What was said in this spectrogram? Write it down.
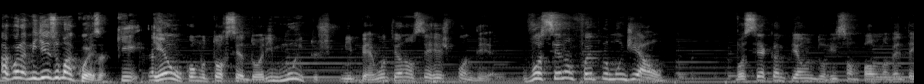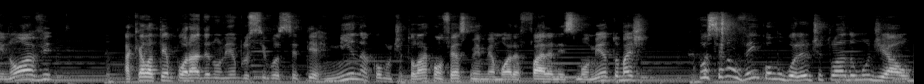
Agora, me diz uma coisa, que eu, como torcedor, e muitos me perguntam e eu não sei responder. Você não foi para o Mundial. Você é campeão do Rio São Paulo 99. Aquela temporada, eu não lembro se você termina como titular, confesso que minha memória falha nesse momento, mas você não vem como goleiro titular do Mundial.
